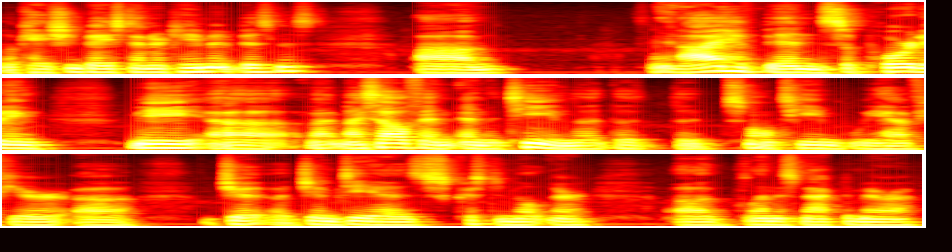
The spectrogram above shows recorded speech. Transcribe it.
location based entertainment business. Um, and I have been supporting me, uh, myself, and, and the team, the, the, the, small team we have here uh, J- uh, Jim Diaz, Kristen Miltner, uh, Glennis McNamara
